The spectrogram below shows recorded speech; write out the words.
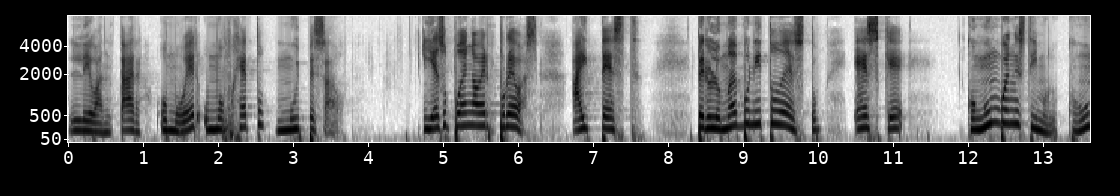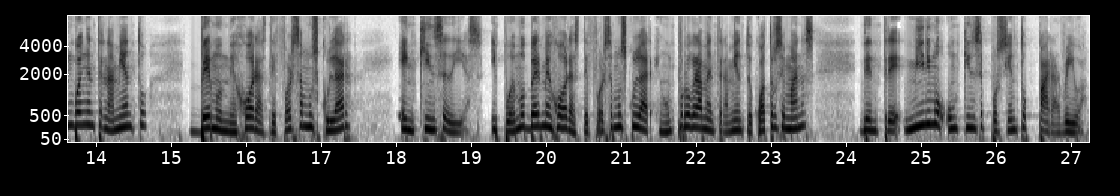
levantar o mover un objeto muy pesado. Y eso pueden haber pruebas, hay test. Pero lo más bonito de esto es que con un buen estímulo, con un buen entrenamiento, vemos mejoras de fuerza muscular en 15 días y podemos ver mejoras de fuerza muscular en un programa de entrenamiento de cuatro semanas de entre mínimo un 15% para arriba.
